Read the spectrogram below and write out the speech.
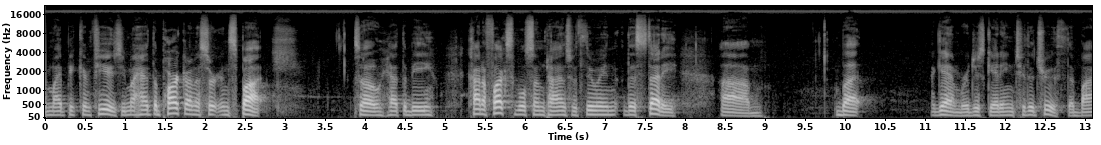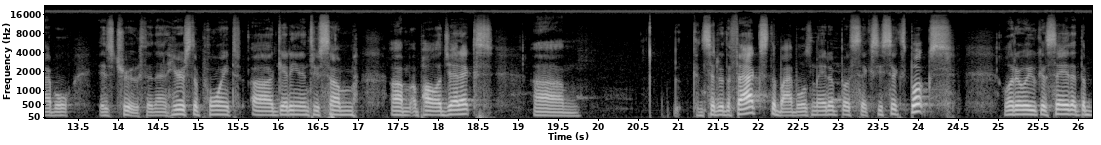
might be confused. You might have to park on a certain spot. So you have to be kind of flexible sometimes with doing this study. Um, but again, we're just getting to the truth. The Bible is truth. And then here's the point uh, getting into some um, apologetics. Um, consider the facts the Bible is made up of 66 books. Literally, we could say that the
